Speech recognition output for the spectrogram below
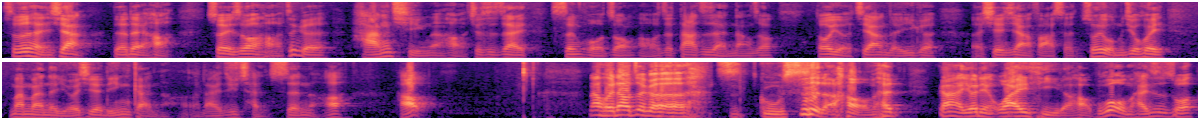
是不是很像？对不对哈？所以说哈，这个行情呢哈，就是在生活中哈或者大自然当中都有这样的一个呃现象发生，所以我们就会慢慢的有一些灵感啊来去产生了哈。好。那回到这个股市了哈，我们刚才有点歪题了哈。不过我们还是说，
